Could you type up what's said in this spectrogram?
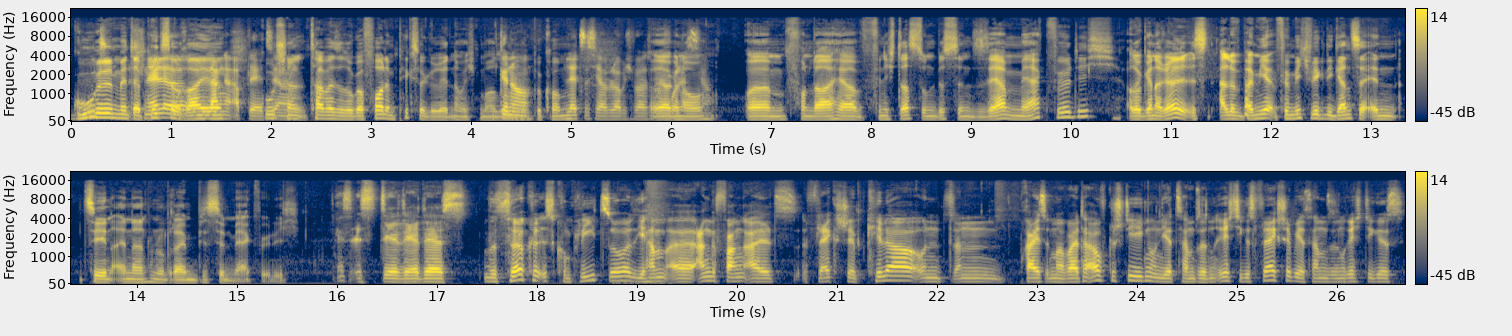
Google, mit der Pixel-Reihe, lange Updates, gut ja. schnell, teilweise sogar vor den Pixel-Geräten habe ich mal so Genau, mitbekommen. letztes Jahr, glaube ich, war es. Ja, genau. Jahr. Ähm, von daher finde ich das so ein bisschen sehr merkwürdig. Also generell ist, also bei mir, für mich wirkt die ganze N10 N103 ein bisschen merkwürdig. Es ist der, der, der The Circle is complete so. Die haben äh, angefangen als Flagship Killer und dann Preis immer weiter aufgestiegen und jetzt haben sie ein richtiges Flagship, jetzt haben sie ein richtiges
